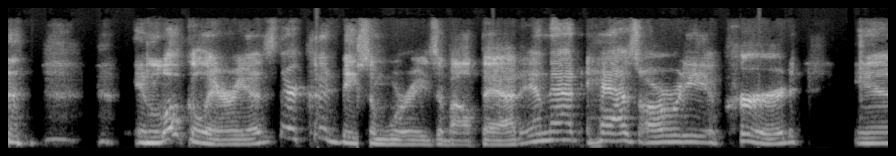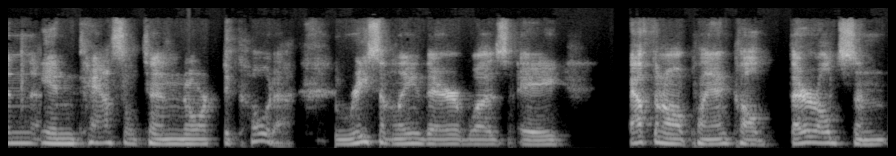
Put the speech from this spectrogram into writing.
in local areas, there could be some worries about that. And that has already occurred in, in Castleton, North Dakota. Recently, there was a ethanol plant called Tharaldson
